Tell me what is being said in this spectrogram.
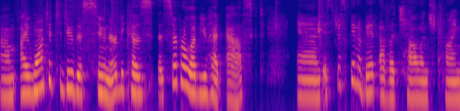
Um, I wanted to do this sooner because several of you had asked, and it's just been a bit of a challenge trying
